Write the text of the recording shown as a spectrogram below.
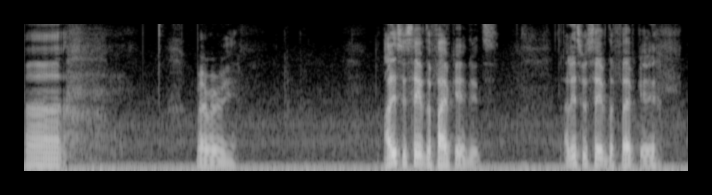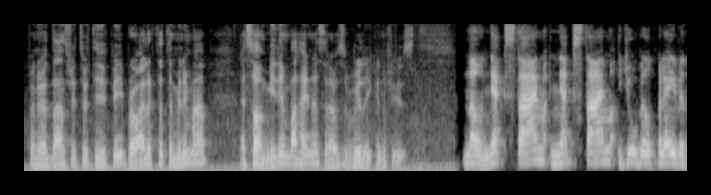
Uh, where were we? At least we saved the 5k, dudes. At least we saved the 5k. When we were down 3 2 TVP, bro, I looked at the minimap. I saw a medium behind us and I was really confused. No, next time, next time you will play with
